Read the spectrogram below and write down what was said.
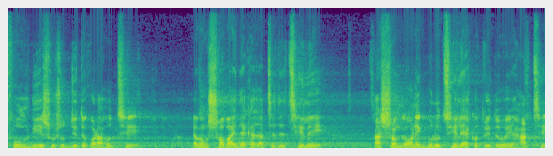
ফুল দিয়ে সুসজ্জিত করা হচ্ছে, এবং সবাই দেখা যাচ্ছে যে ছেলে, তার সঙ্গে অনেকগুলো ছেলে একত্রিত হয়ে হাঁটছে,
